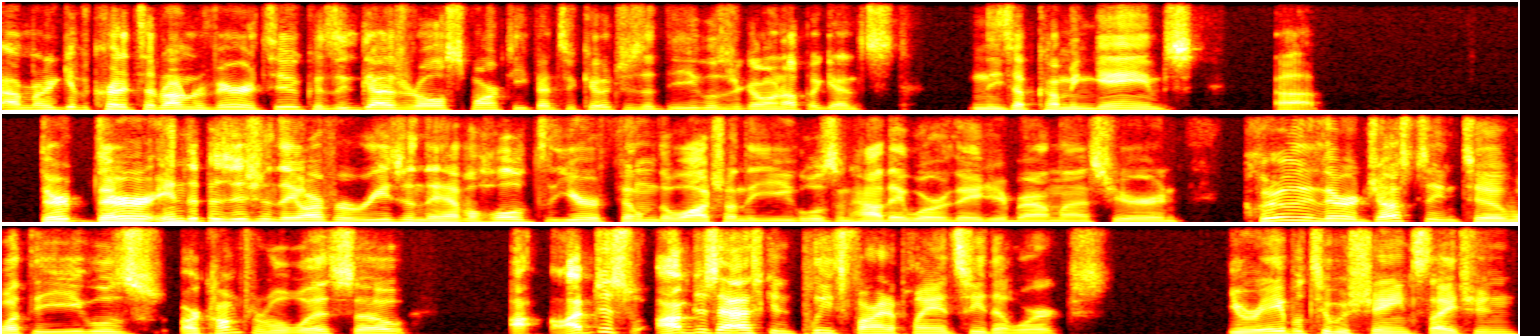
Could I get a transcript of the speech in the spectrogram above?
I'm going to give credit to Ron Rivera too, because these guys are all smart defensive coaches that the Eagles are going up against in these upcoming games. Uh, they're they're in the position they are for a reason. They have a whole year of film to watch on the Eagles and how they were with AJ Brown last year, and clearly they're adjusting to what the Eagles are comfortable with. So I, am just I'm just asking, please find a plan C that works. You were able to with Shane Steichen.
